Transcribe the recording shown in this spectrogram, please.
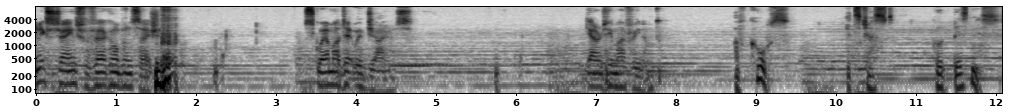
In exchange for fair compensation. Square my debt with Jones. Guarantee my freedom. Of course. It's just good business.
